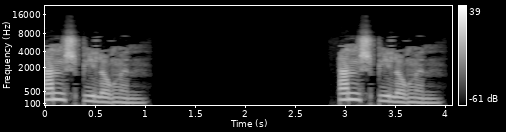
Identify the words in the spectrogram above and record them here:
Anspielungen. Anspielungen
